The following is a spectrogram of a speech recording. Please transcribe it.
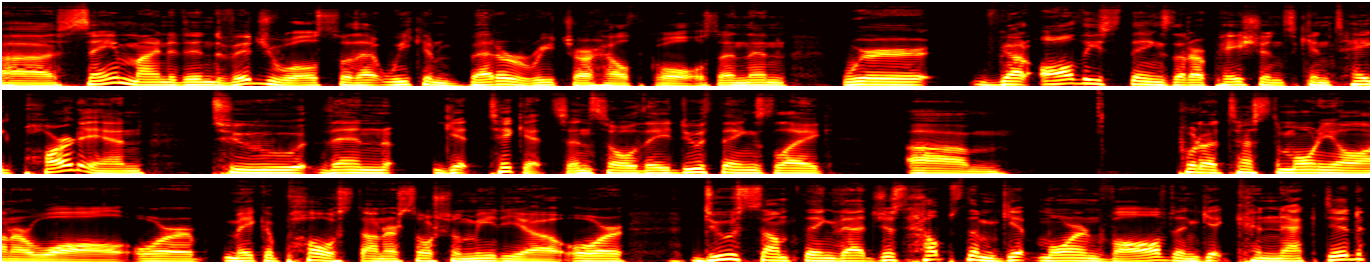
uh, same-minded individuals so that we can better reach our health goals. And then we're we've got all these things that our patients can take part in to then get tickets. And so they do things like um, put a testimonial on our wall or make a post on our social media or do something that just helps them get more involved and get connected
